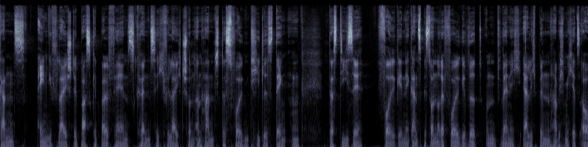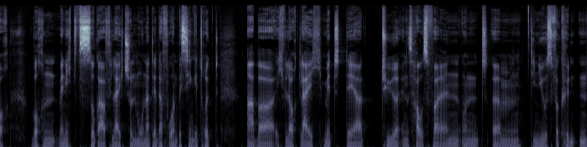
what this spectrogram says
Ganz eingefleischte Basketballfans können sich vielleicht schon anhand des Folgentitels denken, dass diese Folge eine ganz besondere Folge wird. Und wenn ich ehrlich bin, habe ich mich jetzt auch Wochen, wenn nicht sogar vielleicht schon Monate davor ein bisschen gedrückt. Aber ich will auch gleich mit der Tür ins Haus fallen und ähm, die News verkünden.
